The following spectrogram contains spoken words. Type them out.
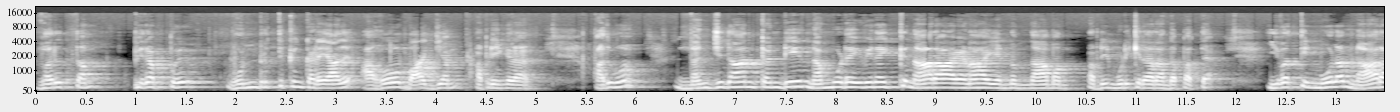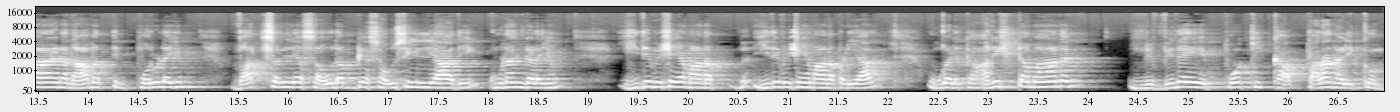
வருத்தம் பிறப்பு ஒன்றுத்துக்கும் கிடையாது. அகோ பாக்யம் அப்படிங்கிறார். அதுவும் நஞ்சுதான் கண்டீர் நம்முடைய வினைக்கு நாராயணா என்னும் நாமம் அப்படின்னு முடிக்கிறார் அந்த பத்தை இவத்தின் மூலம் நாராயண நாமத்தின் பொருளையும் வாத்சல்ய சௌலபிய சௌசீல்யாதி குணங்களையும் இது விஷயமான இது விஷயமானபடியால் உங்களுக்கு அனிஷ்டமான வினையை போக்கி கா பலனளிக்கும்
